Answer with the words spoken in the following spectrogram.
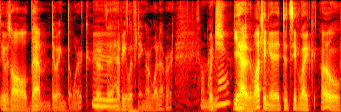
it was all them doing the work mm. or the mm. heavy lifting or whatever. Which, yeah, watching it, it did seem like, oh,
